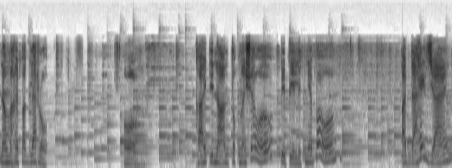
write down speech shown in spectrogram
nang makipaglaro. Oh, kahit inaantok na siya, oh, pipilit niya pa, oh. At dahil dyan,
